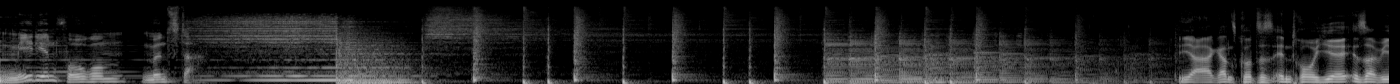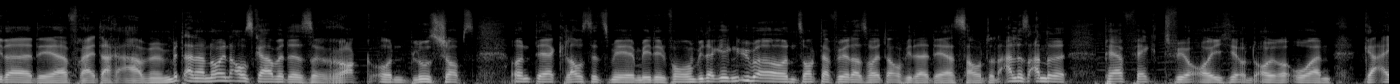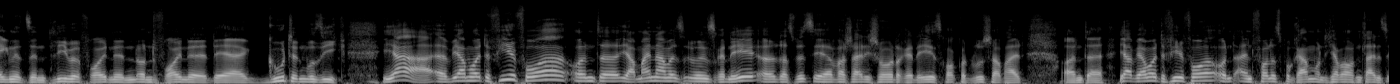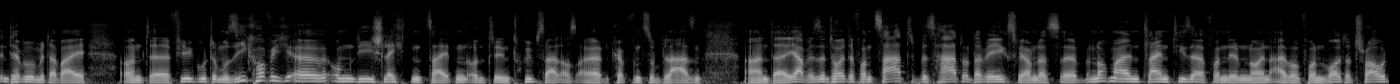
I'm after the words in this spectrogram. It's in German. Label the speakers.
Speaker 1: Medienforum Münster.
Speaker 2: Ja, ganz kurzes Intro. Hier ist er wieder, der Freitagabend mit einer neuen Ausgabe des Rock- und Blues-Shops. Und der Klaus sitzt mir im Medienforum wieder gegenüber und sorgt dafür, dass heute auch wieder der Sound und alles andere perfekt für euch und eure Ohren geeignet sind, liebe Freundinnen und Freunde der guten Musik. Ja, äh, wir haben heute viel vor und äh, ja, mein Name ist übrigens René, äh, das wisst ihr ja wahrscheinlich schon. René ist Rock- und Blues-Shop halt. Und ja, wir haben heute viel vor und ein volles Programm und ich habe auch ein kleines Interview mit dabei und äh, viel gute Musik, hoffe ich, äh, um die schlechten Zeiten und den Trübsal aus euren Köpfen zu blasen. Und äh, ja, wir sind heute von zart bis hart unterwegs. Wir haben das äh, nochmal einen kleinen Teaser von dem neuen Album von Walter Trout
